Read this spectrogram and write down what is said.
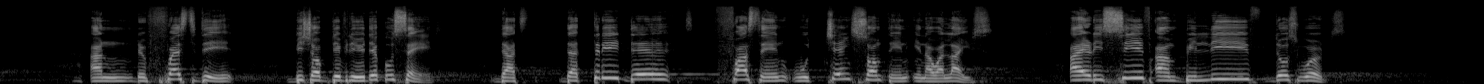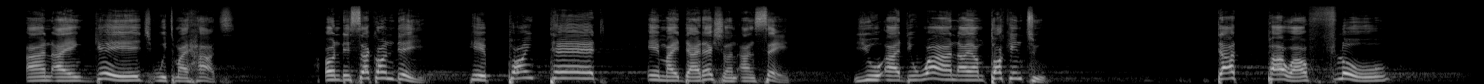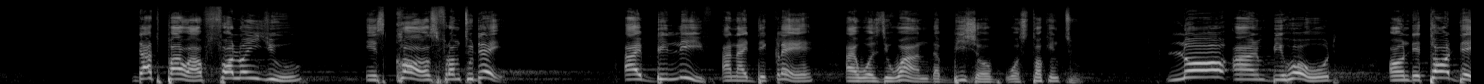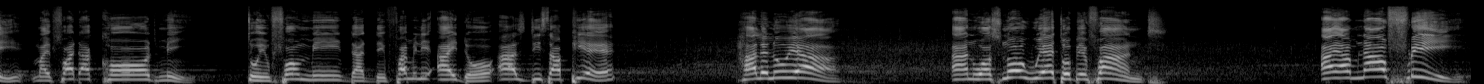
and the first day, Bishop David Oyedepo said that the three day fasting would change something in our lives. I receive and believe those words, and I engage with my heart. On the second day, he pointed in my direction and said, You are the one I am talking to. That power flow that power following you is caused from today. I believe and I declare I was the one the bishop was talking to. Lo and behold, on the third day, my father called me to inform me that the family idol has disappeared. Hallelujah. and was nowhere to be found. I am now free,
